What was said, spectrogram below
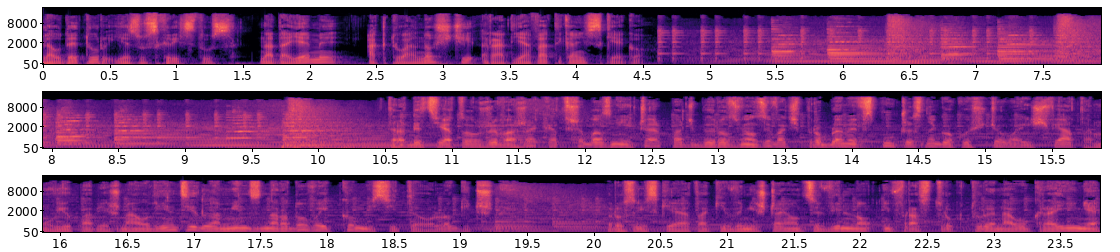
Laudetur Jezus Chrystus. Nadajemy aktualności Radia Watykańskiego. Tradycja to żywa rzeka, trzeba z niej czerpać, by rozwiązywać problemy współczesnego Kościoła i świata, mówił papież na audiencji dla Międzynarodowej Komisji Teologicznej. Rosyjskie ataki wyniszczają cywilną infrastrukturę na Ukrainie.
